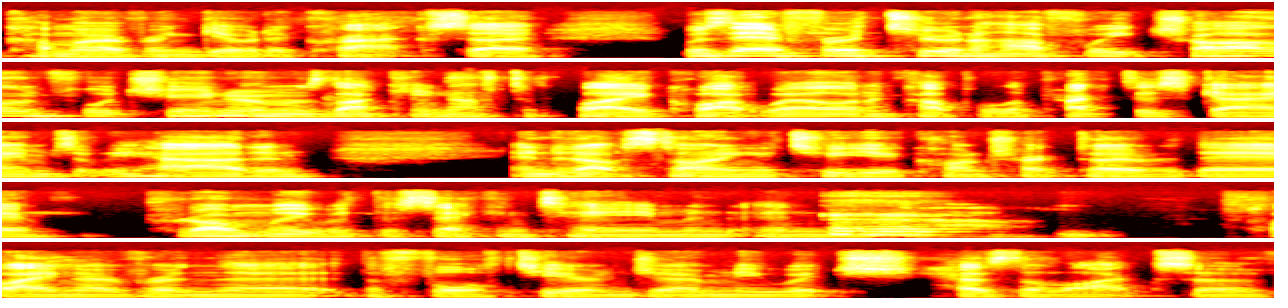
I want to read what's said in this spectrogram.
come over and give it a crack? So was there for a two and a half week trial in Fortuna and was lucky enough to play quite well in a couple of practice games that we had and ended up signing a two year contract over there, predominantly with the second team and, and Mhm. um, playing over in the, the fourth tier in Germany, which has the likes of,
